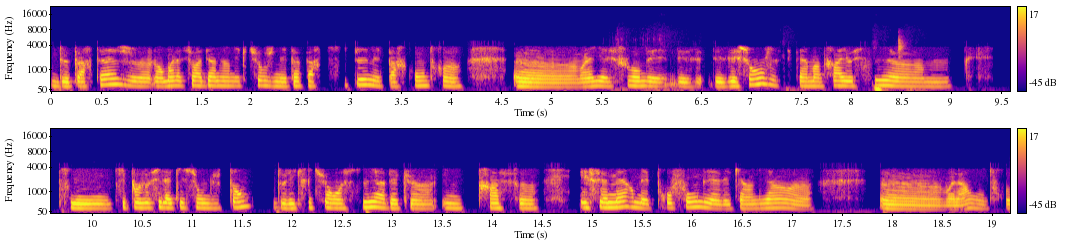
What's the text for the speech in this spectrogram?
de partage. Alors moi, là, sur la dernière lecture, je n'ai pas participé, mais par contre, euh, euh, voilà, il y a souvent des, des, échanges. C'est quand même un travail aussi euh, qui, qui pose aussi la question du temps, de l'écriture aussi, avec une trace éphémère mais profonde et avec un lien, voilà, entre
